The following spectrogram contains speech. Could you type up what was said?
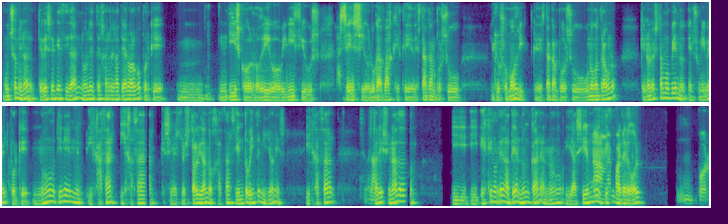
mucho menor. Debe ser que Zidane no le deja regatear o algo porque mm, Isco, Rodrigo, Vinicius, Asensio, Lucas Vázquez, que destacan por su, incluso Modric, que destacan por su uno contra uno, que no lo estamos viendo en su nivel porque no tienen, y Hazard, y Hazard, que se me está olvidando, Hazard, 120 millones, y Hazard está lesionado. Y, es que no regatean, no encaran, ¿no? Y así es muy ah, difícil meter gol. Por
